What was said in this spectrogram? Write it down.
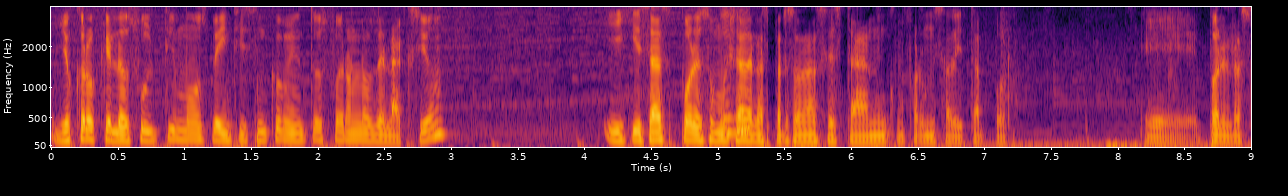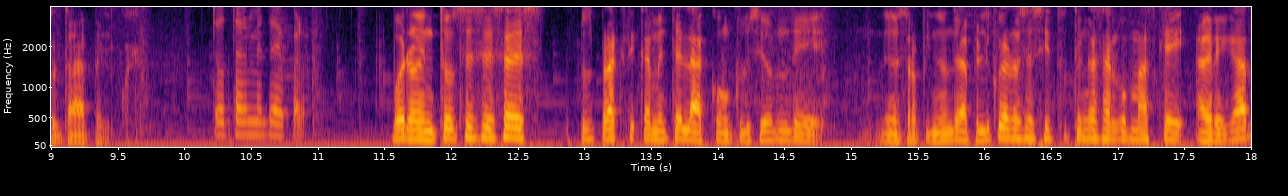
Yo creo que los últimos 25 minutos fueron los de la acción. Y quizás por eso muchas de las personas están inconformes ahorita por, eh, por el resultado de la película. Totalmente de acuerdo. Bueno, entonces esa es pues, prácticamente la conclusión de nuestra opinión de la película. No sé si tú tengas algo más que agregar.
